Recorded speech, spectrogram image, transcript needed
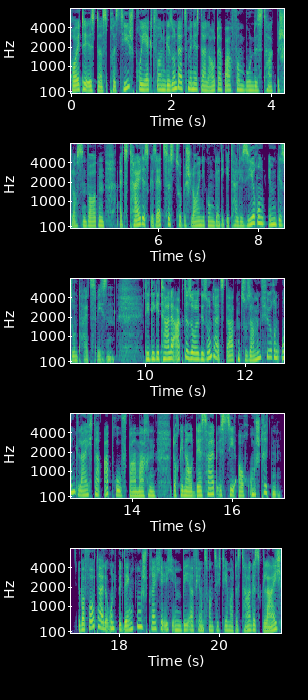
Heute ist das Prestigeprojekt von Gesundheitsminister Lauterbach vom Bundestag beschlossen worden, als Teil des Gesetzes zur Beschleunigung der Digitalisierung im Gesundheitswesen. Die digitale Akte soll Gesundheitsdaten zusammenführen und leichter abrufbar machen. Doch genau deshalb ist sie auch umstritten. Über Vorteile und Bedenken spreche ich im BR24-Thema des Tages gleich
